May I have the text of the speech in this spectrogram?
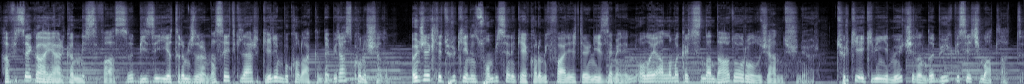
Hafize Gaye Erkan'ın istifası bizi yatırımcıları nasıl etkiler? Gelin bu konu hakkında biraz konuşalım. Öncelikle Türkiye'nin son bir seneki ekonomik faaliyetlerini izlemenin olayı anlamak açısından daha doğru olacağını düşünüyorum. Türkiye 2023 yılında büyük bir seçim atlattı.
